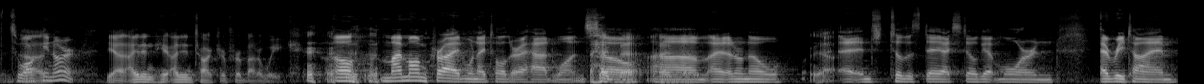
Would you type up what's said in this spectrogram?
it's walking uh, art. Yeah, I didn't hear. I didn't talk to her for about a week. oh, my mom cried when I told her I had one. So I, bet, I, um, I, I don't know. Yeah. And till this day, I still get more. And every time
